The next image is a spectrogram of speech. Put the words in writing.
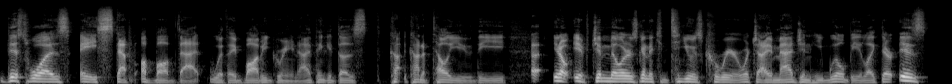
This was a step above that with a Bobby Green. I think it does kind of tell you the, uh, you know, if Jim Miller is going to continue his career, which I imagine he will be, like there is,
